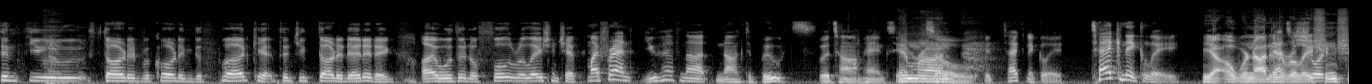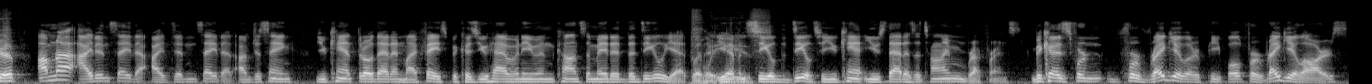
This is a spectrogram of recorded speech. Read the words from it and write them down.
since you started recording this podcast, since you started editing, I was in a full relationship. My friend, you have not knocked boots with Tom Hanks yet. Imran. So it, technically, technically, Yeah. Oh, we're not in a That's a short- relationship? I'm not. I didn't say that. I didn't say that. I'm just saying you can't throw that in my face because you haven't even consummated the deal yet. Whether you haven't sealed the deal, so you can't use that as a time reference. Because for for regular people, for regulars,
